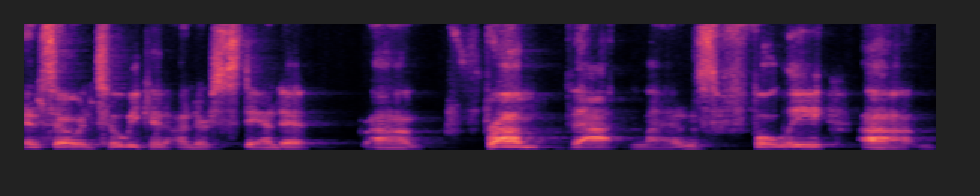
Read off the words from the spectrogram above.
and so until we can understand it um, from that lens fully, um,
